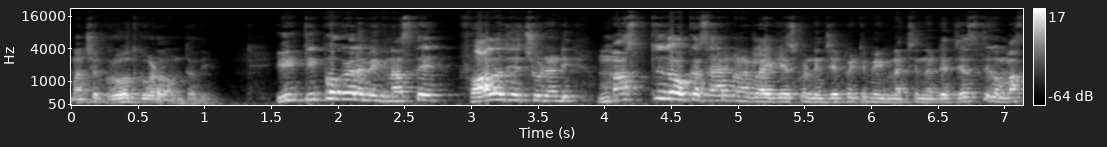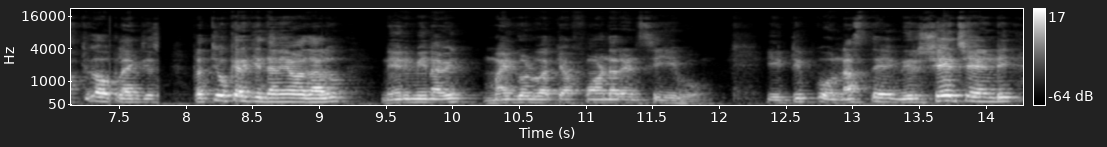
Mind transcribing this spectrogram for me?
మంచి గ్రోత్ కూడా ఉంటుంది. ఈ టిప్ ఒకవేళ మీకు నచ్చితే ఫాలో చేసి చూడండి. మస్తుగా ఒకసారి మనకు లైక్ చేసుకోండి. నేను చెప్పేటి మీకు నచ్చిందంటే జస్ట్గా మస్తుగా ఒక లైక్ చేసి ప్రతి ఒక్కరికి ధన్యవాదాలు. నేను మీ Naveen my gold work founder and CEO ఈ టిప్ నస్తే మీరు షేర్ చేయండి.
